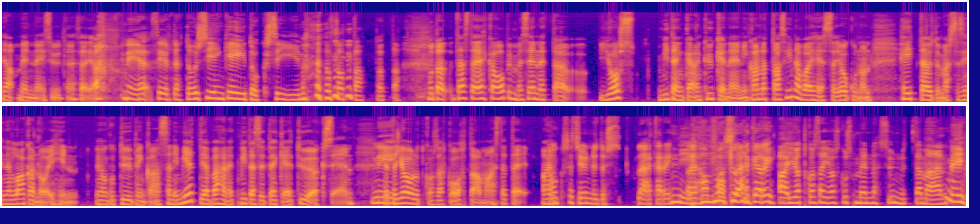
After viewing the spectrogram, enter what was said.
ja menneisyytensä. Ja, Niin, ja siirtyä toisien keitoksiin. totta, totta. Mutta tästä ehkä opimme sen, että jos mitenkään kykenee, niin kannattaa siinä vaiheessa jo, kun on heittäytymässä sinne lakanoihin jonkun tyypin kanssa, niin miettiä vähän, että mitä se tekee työkseen. Niin. Että joudutko sä kohtaamaan sitä, että aina, Onko se synnytyslääkäri Niin. tai hammaslääkäri? aiotko sä joskus mennä synnyttämään. Niin.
